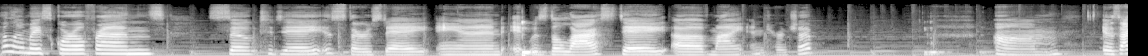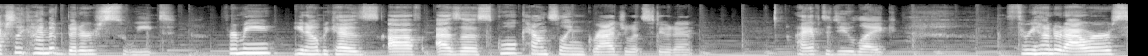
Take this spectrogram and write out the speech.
Hello, my squirrel friends. So, today is Thursday, and it was the last day of my internship. Um, it was actually kind of bittersweet for me, you know, because uh, as a school counseling graduate student, I have to do like 300 hours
